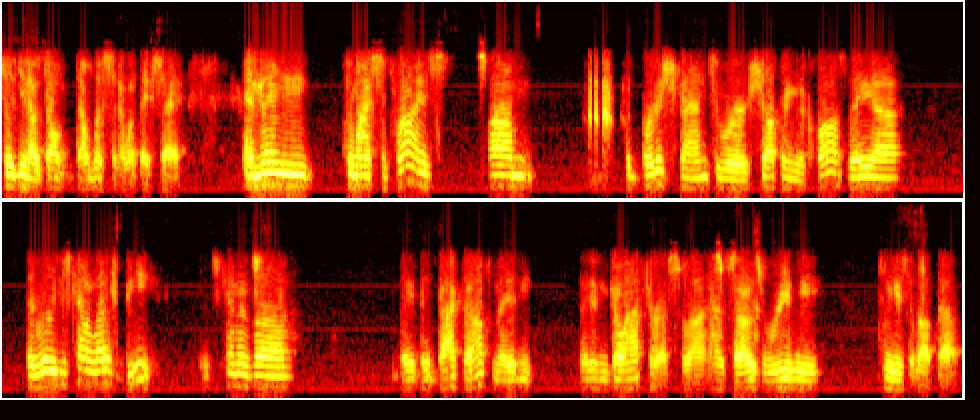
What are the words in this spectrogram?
so you know, don't don't listen to what they say. And then, to my surprise, um, the British fans who were sharpening their claws, they uh, they really just kind of let us be. It's kind of uh, they they backed off and they didn't they didn't go after us. I, so I was really pleased about that.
